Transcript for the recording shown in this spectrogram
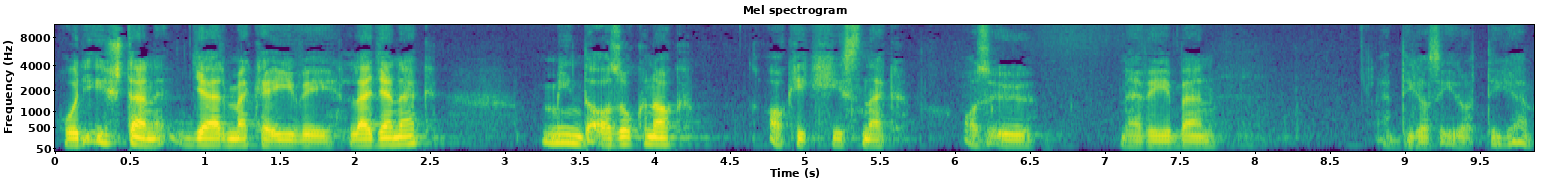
hogy Isten gyermekeivé legyenek, mind azoknak, akik hisznek az ő nevében. Eddig az írott igen.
